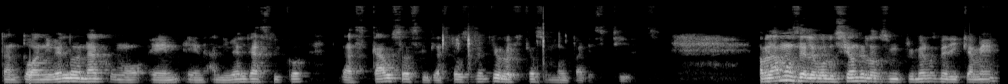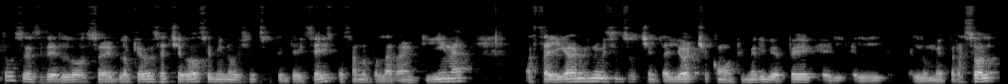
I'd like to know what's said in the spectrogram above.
Tanto a nivel renal como a nivel gástrico, las causas y las causas etiológicas son muy parecidas. Hablamos de la evolución de los primeros medicamentos, desde los eh, bloqueadores H2 en 1976, pasando por la ranquilina, hasta llegar a 1988 como primer IBP el, el, el omeprazol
